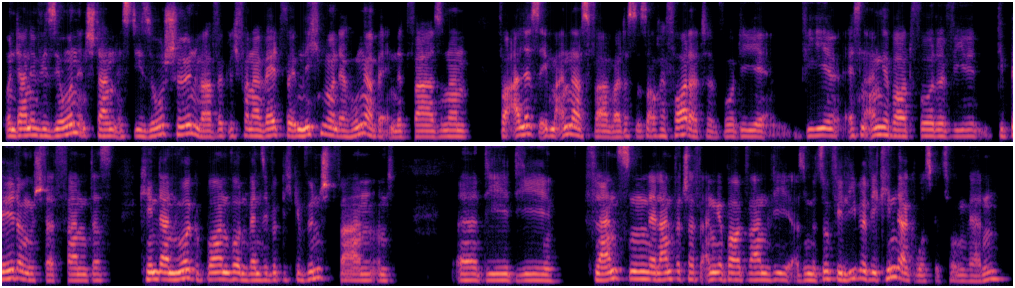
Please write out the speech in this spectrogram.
und da eine Vision entstanden ist, die so schön war, wirklich von einer Welt, wo eben nicht nur der Hunger beendet war, sondern wo alles eben anders war, weil das es auch erforderte, wo die, wie Essen angebaut wurde, wie die Bildung stattfand, dass Kinder nur geboren wurden, wenn sie wirklich gewünscht waren und äh, die, die Pflanzen der Landwirtschaft angebaut waren, wie, also mit so viel Liebe wie Kinder großgezogen werden.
